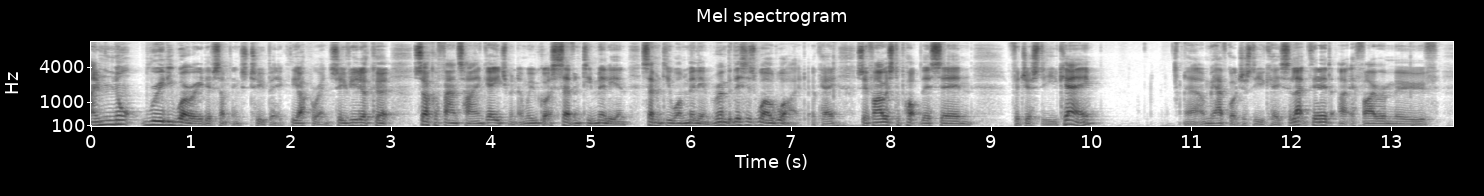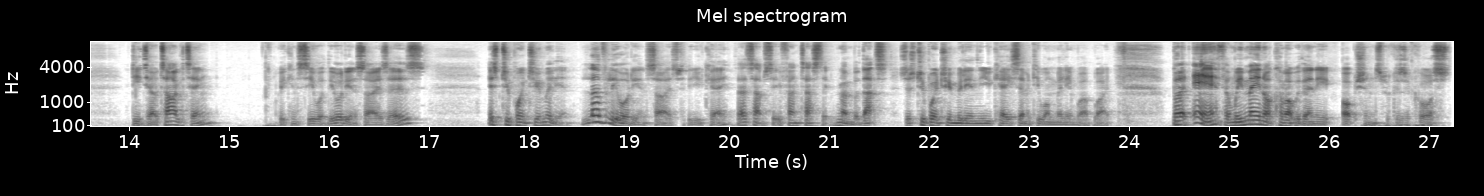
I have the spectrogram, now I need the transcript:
I'm not really worried if something's too big, the upper end. So if you look at soccer fans high engagement and we've got 70 million, 71 million, remember this is worldwide, okay? So if I was to pop this in for just the UK, uh, and we have got just the UK selected, uh, if I remove detailed targeting, we can see what the audience size is. It's 2.2 million. Lovely audience size for the UK. That's absolutely fantastic. Remember, that's just 2.2 million in the UK, 71 million worldwide. But if, and we may not come up with any options because, of course,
